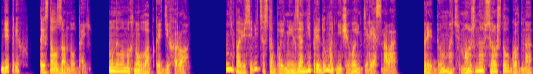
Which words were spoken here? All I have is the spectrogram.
Дитрих, ты стал занудой. Уныло махнул лапкой Дихро. Не повеселиться с тобой нельзя, не придумать ничего интересного. Придумать можно все, что угодно,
